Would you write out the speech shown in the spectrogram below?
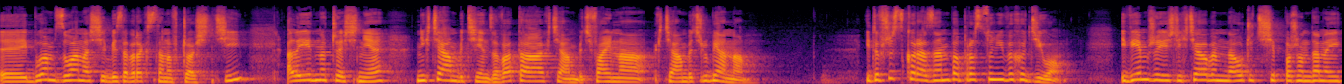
Y, byłam zła na siebie za brak stanowczości, ale jednocześnie nie chciałam być jędzowata, chciałam być fajna, chciałam być lubiana. I to wszystko razem po prostu nie wychodziło. I wiem, że jeśli chciałabym nauczyć się pożądanej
